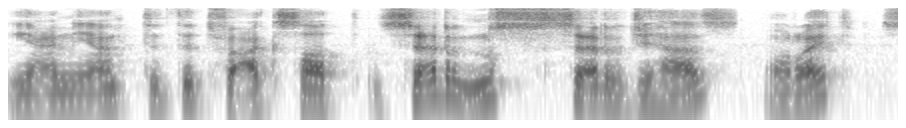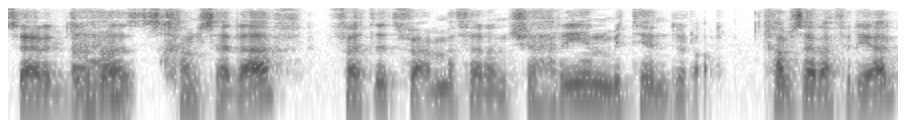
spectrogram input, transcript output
يعني أنت تدفع أقساط سعر نص سعر الجهاز alright سعر الجهاز 5000 فتدفع مثلا شهريا 200 دولار. 5000 ريال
